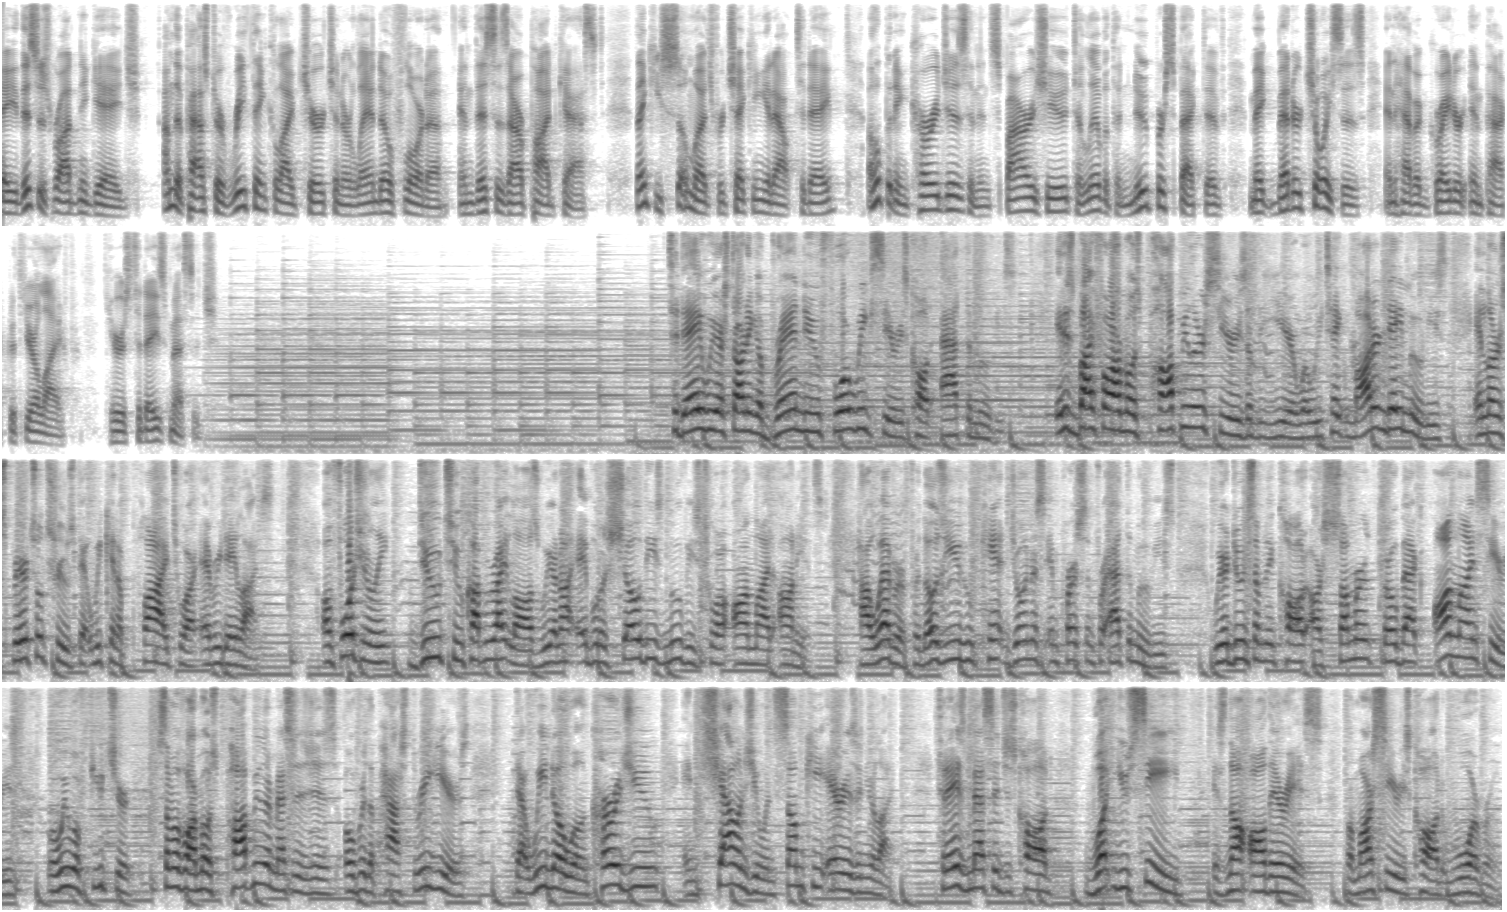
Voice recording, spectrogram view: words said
Hey, this is Rodney Gage. I'm the pastor of Rethink Life Church in Orlando, Florida, and this is our podcast. Thank you so much for checking it out today. I hope it encourages and inspires you to live with a new perspective, make better choices, and have a greater impact with your life. Here's today's message. Today, we are starting a brand new four week series called At the Movies. It is by far our most popular series of the year where we take modern day movies and learn spiritual truths that we can apply to our everyday lives. Unfortunately, due to copyright laws, we are not able to show these movies to our online audience. However, for those of you who can't join us in person for At the Movies, we are doing something called our Summer Throwback Online Series where we will feature some of our most popular messages over the past three years that we know will encourage you and challenge you in some key areas in your life. Today's message is called What You See Is Not All There Is from our series called War Room.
